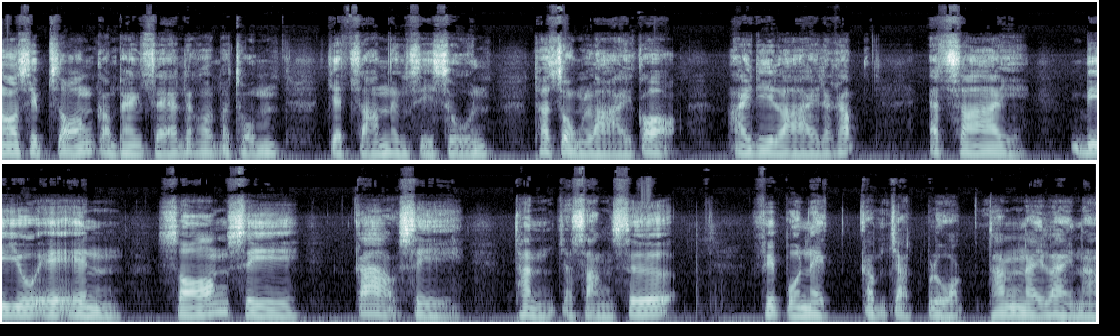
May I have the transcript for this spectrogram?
น12กำแพงแสนนครปฐม73140 ถ้าส่งลน์ก็ ID ไลน์นะครับแอดไซ BUAN 2494 ท่านจะสั่งซื้อฟิโปเนกกำจัดปลวกทั้งในไร่นา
